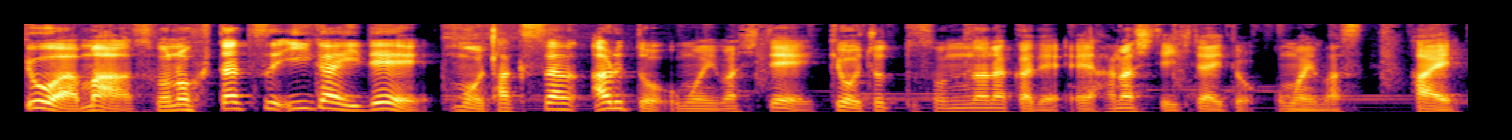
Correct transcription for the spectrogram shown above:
今日はまあその2つ以外でもうたくさんあると思いまして、今日ちょっとそんな中で話していきたいと思います。はい。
